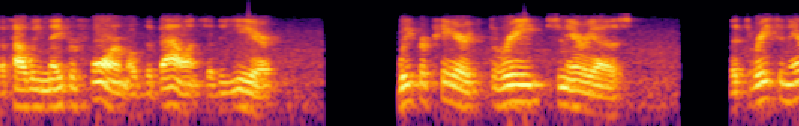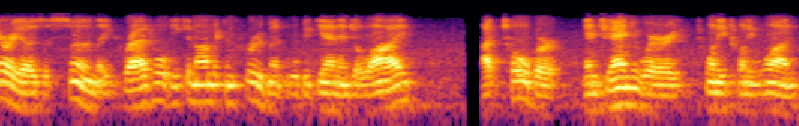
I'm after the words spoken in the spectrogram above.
of how we may perform over the balance of the year. We prepared three scenarios. The three scenarios assume a gradual economic improvement will begin in July, October, and January 2021.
